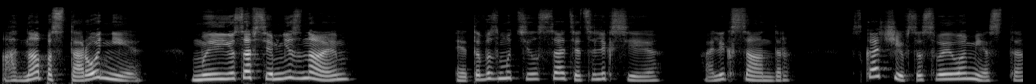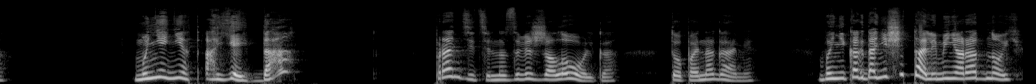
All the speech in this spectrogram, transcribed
Она посторонняя! Мы ее совсем не знаем!» Это возмутился отец Алексея, Александр, вскочив со своего места. «Мне нет, а ей да?» Пронзительно завизжала Ольга, топая ногами. «Вы никогда не считали меня родной!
